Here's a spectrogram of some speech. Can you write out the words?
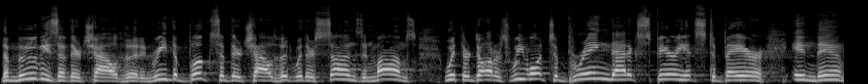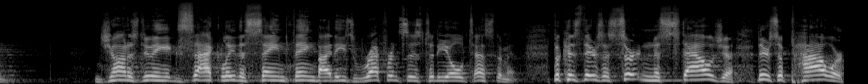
the movies of their childhood and read the books of their childhood with their sons and moms with their daughters. We want to bring that experience to bear in them. John is doing exactly the same thing by these references to the Old Testament because there's a certain nostalgia, there's a power,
